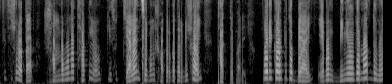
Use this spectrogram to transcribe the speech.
স্থিতিশীলতার সম্ভাবনা থাকলেও কিছু চ্যালেঞ্জ এবং সতর্কতার বিষয় থাকতে পারে। পরিকল্পিত ব্যয় এবং বিনিয়োগের মাধ্যমে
